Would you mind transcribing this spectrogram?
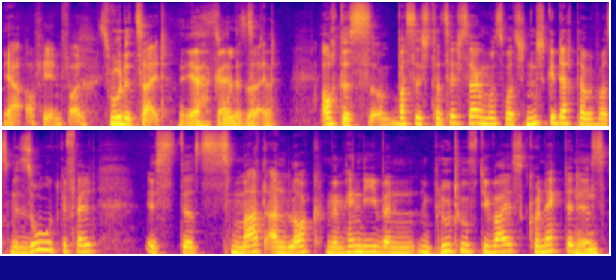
Ja, auf jeden Fall. Es wurde Zeit. Ja, Es geile Sache. Zeit. Auch das, was ich tatsächlich sagen muss, was ich nicht gedacht habe, was mir so gut gefällt, ist das Smart Unlock mit dem Handy, wenn ein Bluetooth-Device connected Mhm. ist.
